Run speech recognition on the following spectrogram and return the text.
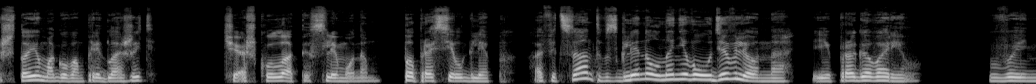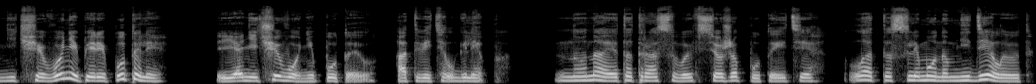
«Что я могу вам предложить?» «Чашку латте с лимоном», — попросил Глеб. Официант взглянул на него удивленно и проговорил. «Вы ничего не перепутали?» «Я ничего не путаю», — ответил Глеб. «Но на этот раз вы все же путаете. Латте с лимоном не делают,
